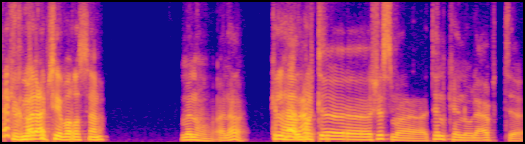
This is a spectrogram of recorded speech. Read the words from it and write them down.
شكلك ما لعبت شيء برا السنة من هو؟ أنا كلها لعبت آه، شو اسمه تنكن ولعبت آه،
